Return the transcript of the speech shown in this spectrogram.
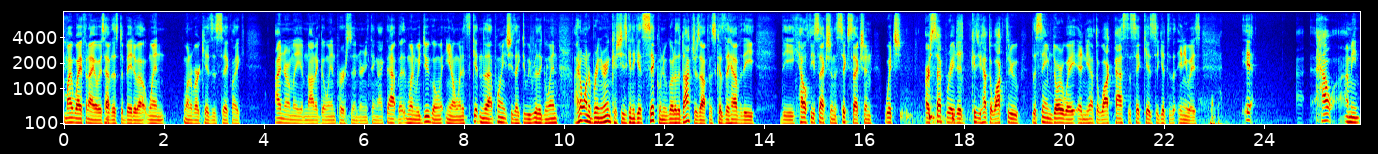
my wife and I always have this debate about when one of our kids is sick. Like I normally am not a go in person or anything like that. But when we do go in, you know, when it's getting to that point, she's like, "Do we really go in?" I don't want to bring her in because she's going to get sick when we go to the doctor's office because they have the the healthy section, the sick section, which are separated because you have to walk through the same doorway and you have to walk past the sick kids to get to the. Anyways, it, how I mean,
